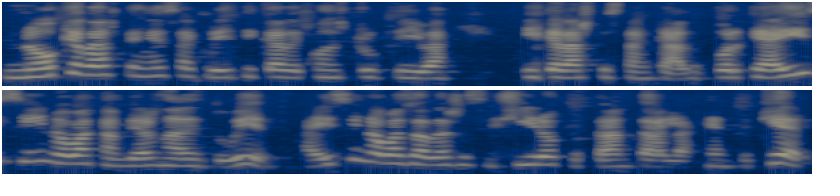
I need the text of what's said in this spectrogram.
no quedarte en esa crítica deconstructiva y quedaste estancado, porque ahí sí no va a cambiar nada en tu vida, ahí sí no vas a dar ese giro que tanta la gente quiere.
